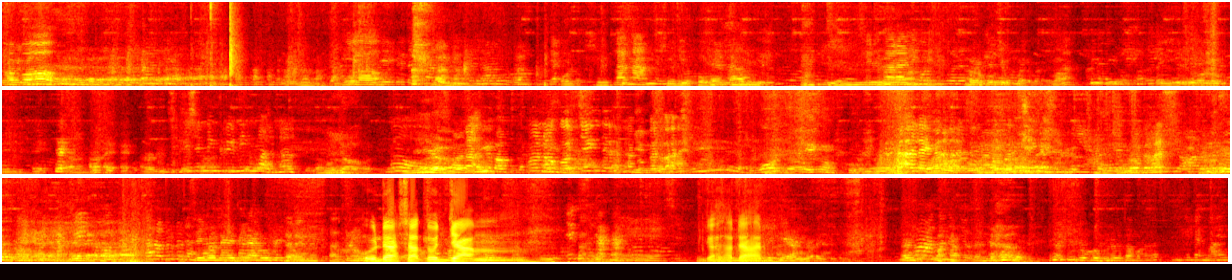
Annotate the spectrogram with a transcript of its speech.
Apa? Iya. Lana. Silvara ni. Di sini cleaning mana? Oh. Iya. Mana goceng tidak aku keluar. Goceng aku. Ada kan? Goceng. Taruh. Udah satu jam. Gak sadar. Gila main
